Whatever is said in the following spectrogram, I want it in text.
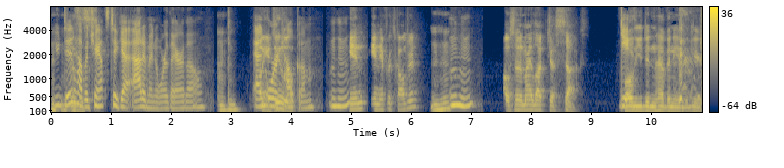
you did This have a is- chance to get adamant ore there though, Mhm, and Oh, or do? calcum. Mm-hmm. in in Ifrit's Cauldron mhm. Mm-hmm. oh so then my luck just sucks Yeah. Well, you didn't have any of the gear,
